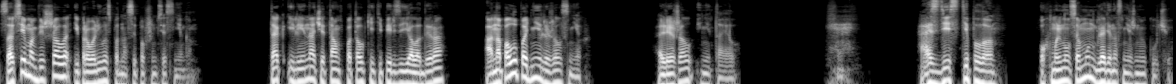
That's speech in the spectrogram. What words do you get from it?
совсем обветшала и провалилась под насыпавшимся снегом. Так или иначе, там в потолке теперь зияла дыра, а на полу под ней лежал снег. Лежал и не таял. Хм. «А здесь тепло», — ухмыльнулся Мун, глядя на снежную кучу.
